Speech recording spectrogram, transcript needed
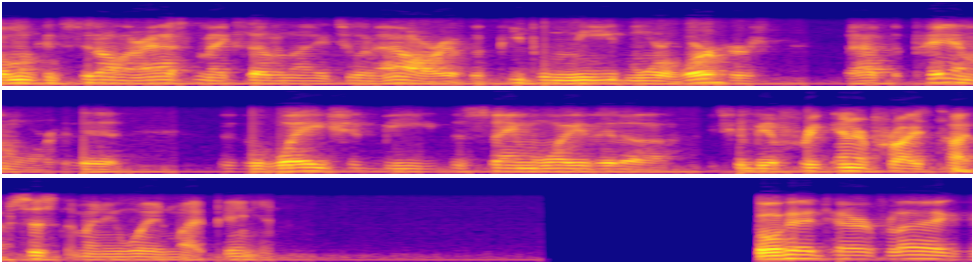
Someone can sit on their ass and make 7.92 an hour. If the people need more workers, they have to pay them more. The, the wage should be the same way that uh, it should be a free enterprise type system anyway, in my opinion. Go ahead, Tattered Flag.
